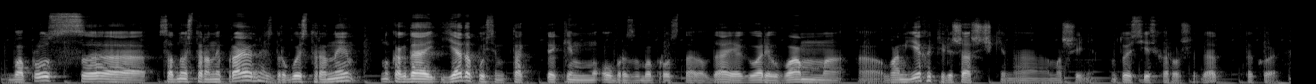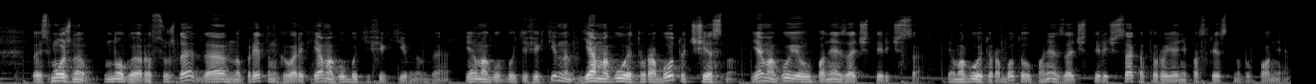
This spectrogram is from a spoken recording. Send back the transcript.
Вопрос с одной стороны правильный, с другой стороны, ну когда я, допустим, так, таким образом вопрос ставил, да, я говорил, вам, э, вам ехать или шашечки на машине? Ну, то есть есть хорошее, да, такое. То есть можно много рассуждать, да, но при этом говорить, я могу быть эффективным, да, я могу быть эффективным, я могу эту работу, честно, я могу ее выполнять за 4 часа. Я могу эту работу выполнять за 4 часа, которую я непосредственно выполняю.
